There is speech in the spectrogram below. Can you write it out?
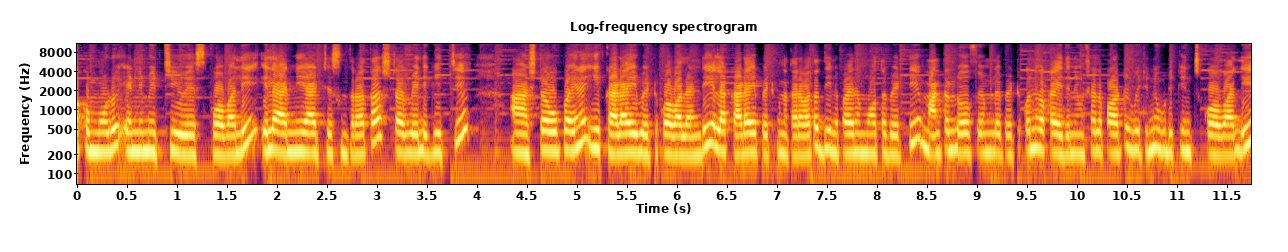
ఒక మూడు ఎండుమిర్చి వేసుకోవాలి. ఇలా అన్ని యాడ్ చేసిన తర్వాత స్టవ్ వెలిగించి ఆ స్టవ్ పైన ఈ కడాయి పెట్టుకోవాలండి. ఇలా కడాయి పెట్టుకున్న తర్వాత దీనిపైన మూత పెట్టి మంట లో ఫ్లేమ్లో పెట్టుకొని ఒక ఐదు నిమిషాల పాటు వీటిని ఉడికించుకోవాలి.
